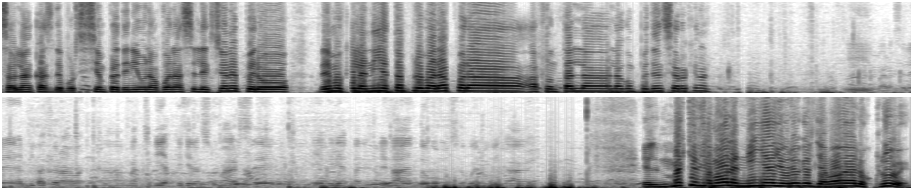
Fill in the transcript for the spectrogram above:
Casablanca de por sí siempre ha tenido unas buenas selecciones, pero vemos que las niñas están preparadas para afrontar la, la competencia regional. Y para hacerle la invitación a más, a más chiquillas que quieran sumarse, eh, que ya están entrenando, cómo se pueden ubicar. El, más que el llamado a las niñas, yo creo que el llamado es a los clubes.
